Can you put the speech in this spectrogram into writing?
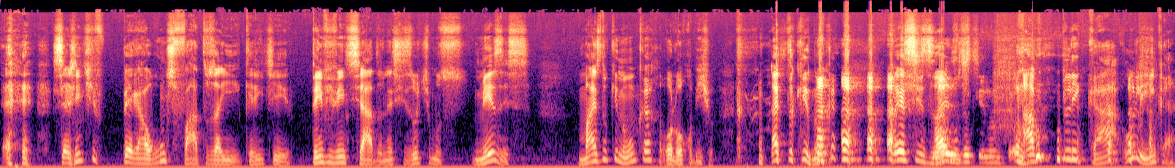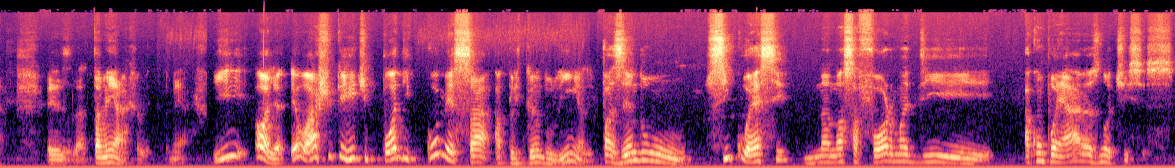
é, se a gente pegar alguns fatos aí que a gente tem vivenciado nesses últimos meses, mais do que nunca, ô louco bicho, mais do que nunca, precisamos que nunca. aplicar o Lean, cara. Exato, também acho, também acho. E olha, eu acho que a gente pode começar aplicando o ali, fazendo um 5S na nossa forma de acompanhar as notícias.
